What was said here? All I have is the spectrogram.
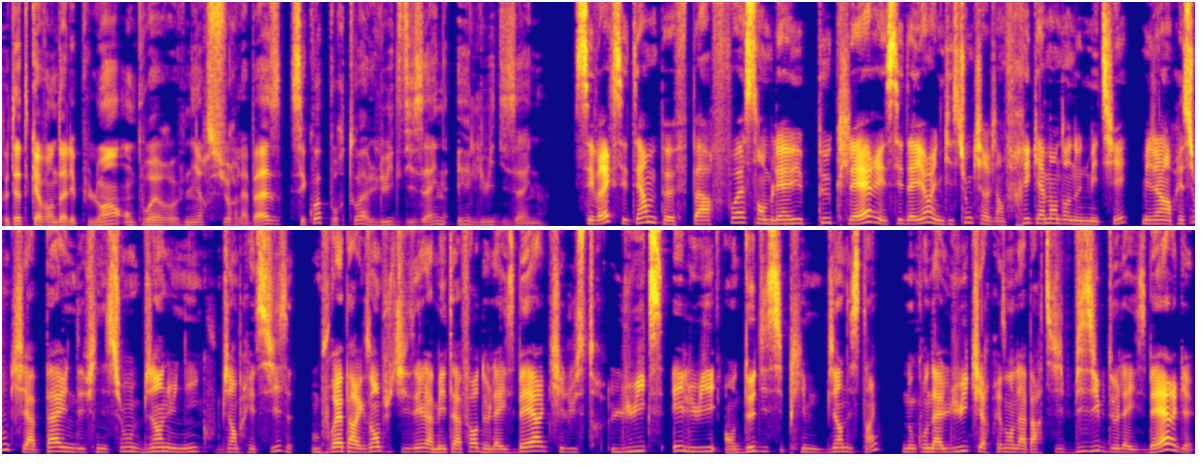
Peut-être qu'avant d'aller plus loin, on pourrait revenir sur la base. C'est quoi pour toi l'UX design et l'UI design c'est vrai que ces termes peuvent parfois sembler peu clairs et c'est d'ailleurs une question qui revient fréquemment dans notre métier, mais j'ai l'impression qu'il n'y a pas une définition bien unique ou bien précise. On pourrait par exemple utiliser la métaphore de l'iceberg qui illustre l'UX et l'UI en deux disciplines bien distinctes. Donc on a l'UI qui représente la partie visible de l'iceberg,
